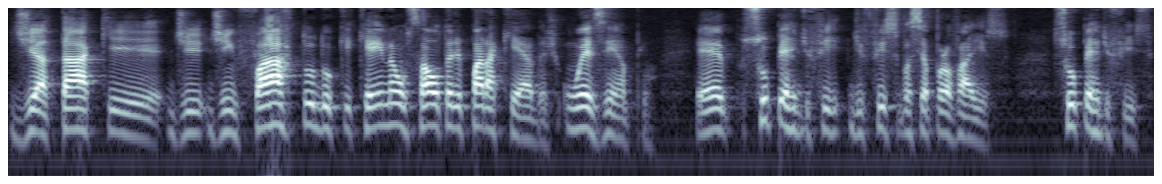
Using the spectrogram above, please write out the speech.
de ataque de, de, infarto do que quem não salta de paraquedas. Um exemplo. É super difícil você provar isso. super difícil.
